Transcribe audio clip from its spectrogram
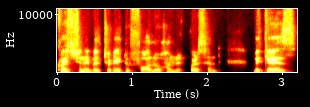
questionable today to follow 100% because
